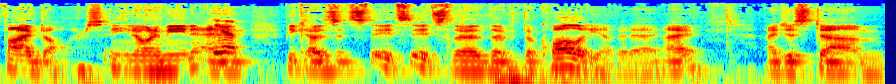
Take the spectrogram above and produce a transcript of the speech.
five dollars. You know what I mean? And Yep. because it's it's it's the, the, the quality of it. I I, I just um,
